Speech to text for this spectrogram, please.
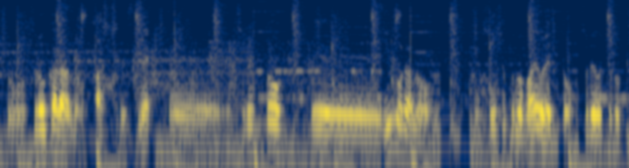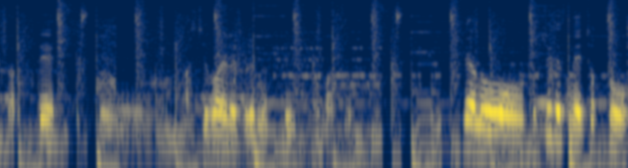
ーと、スローカラーのアッシュですね、えー、それと、え、イゴラの新色のバイオレット、それをちょっと使って、えアッシュバイオレットで塗っていってます。で、あの途中ですね、ちょっと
